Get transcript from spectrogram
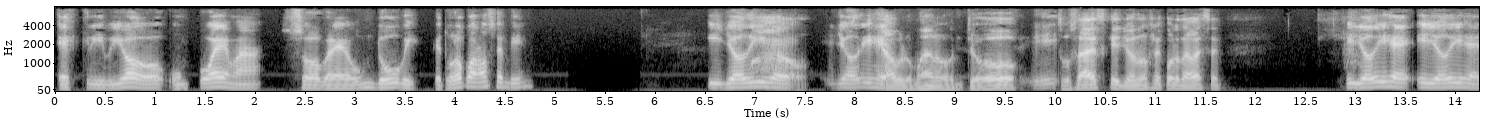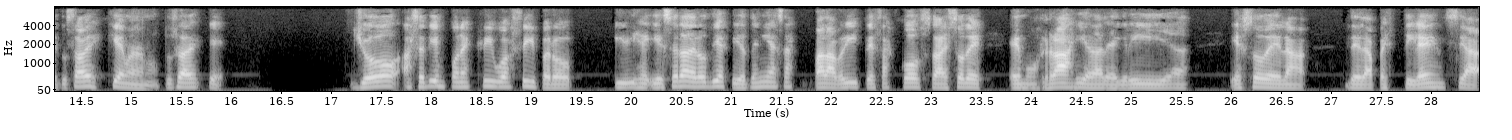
escribió un poema sobre un dubi, que tú lo conoces bien. Y yo dije, yo dije, Diablo, mano, yo, tú sabes que yo no recordaba ese. Y yo dije, y yo dije, tú sabes qué, mano, tú sabes qué, yo hace tiempo no escribo así, pero, y dije, y ese era de los días que yo tenía esas palabritas, esas cosas, eso de hemorragia, de alegría, eso de la, de la pestilencia.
